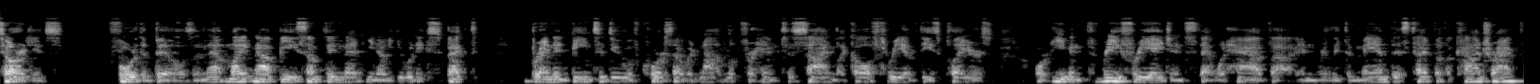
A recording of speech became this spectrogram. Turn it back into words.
targets for the Bills. And that might not be something that, you know, you would expect Brandon Beane to do. Of course, I would not look for him to sign like all three of these players or even three free agents that would have uh, and really demand this type of a contract.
